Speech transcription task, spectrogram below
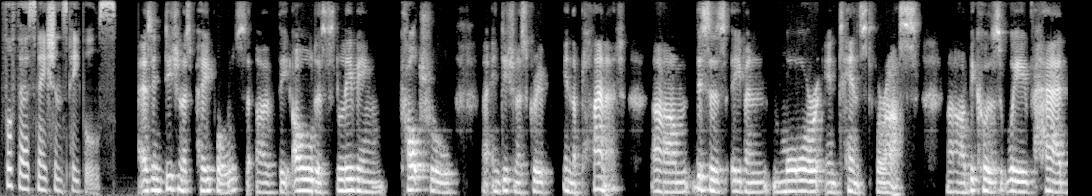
for First Nations peoples. As Indigenous peoples, of the oldest living cultural uh, Indigenous group in the planet, um, this is even more intense for us uh, because we've had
